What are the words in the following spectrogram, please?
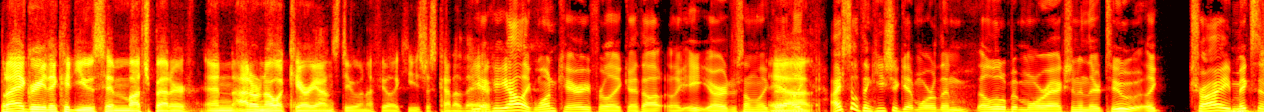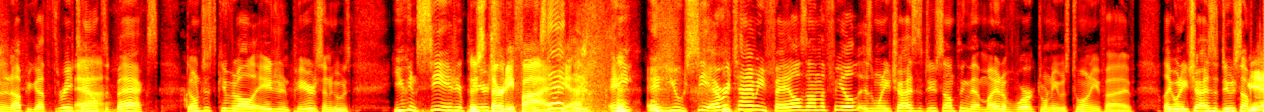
but I agree they could use him much better. And I don't know what Kerryon's doing. I feel like he's just kind of there. Yeah, he got like one carry for like I thought like eight yards or something like that. Yeah. Like I still think he should get more than a little bit more action in there too. Like try mixing it up. You got three Yeah. talented backs. Don't just give it all to Adrian Peterson, who's you can see Adrian Who's Peterson 35, exactly, yeah. and he, and you see every time he fails on the field is when he tries to do something that might have worked when he was 25. Like when he tries to do something Yeah.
